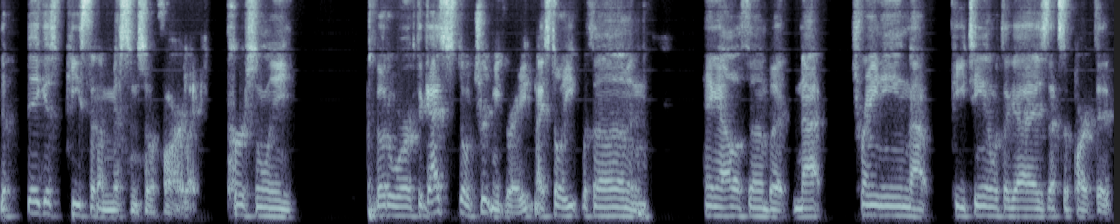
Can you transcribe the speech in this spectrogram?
the biggest piece that I'm missing so far. Like personally, go to work. The guys still treat me great, and I still eat with them and hang out with them, but not training, not PTing with the guys. That's the part that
